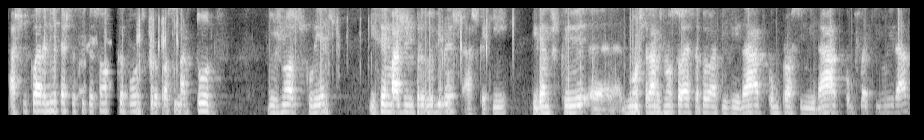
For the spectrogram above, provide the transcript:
Acho que claramente esta situação acabou-nos por aproximar todos dos nossos clientes e sem margem para dúvidas, acho que aqui tivemos que uh, demonstrarmos não só essa proatividade, como proximidade, como flexibilidade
